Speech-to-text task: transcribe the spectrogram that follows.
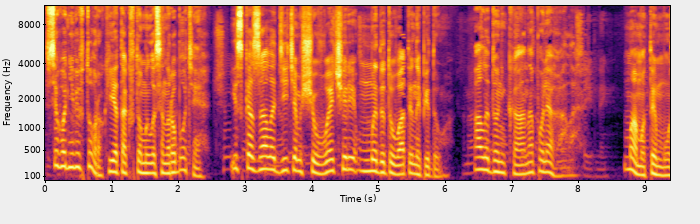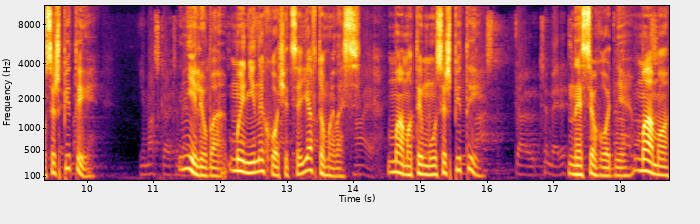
Сьогодні вівторок, я так втомилася на роботі і сказала дітям, що ввечері медитувати не піду. Але донька наполягала: мамо, ти мусиш піти. Ні, Люба, мені не хочеться, я втомилась. Мамо, ти мусиш піти. Не сьогодні. Мамо,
